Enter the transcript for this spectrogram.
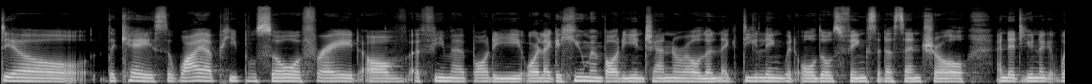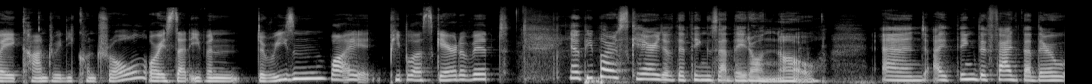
still the case? Why are people so afraid of a female body or like a human body in general and like dealing with all those things that are central and that you in a way can't really control? Or is that even the reason why people are scared of it? Yeah, people are scared of the things that they don't know. And I think the fact that there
